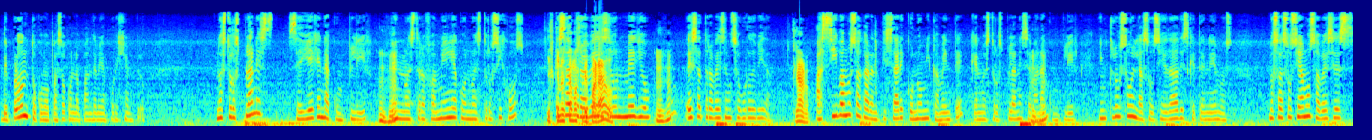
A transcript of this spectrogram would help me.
de pronto, como pasó con la pandemia, por ejemplo, nuestros planes se lleguen a cumplir en nuestra familia con nuestros hijos, es que no estamos a través preparados. de un medio, es a través de un seguro de vida. Claro. Así vamos a garantizar económicamente que nuestros planes se van a cumplir, incluso en las sociedades que tenemos. Nos asociamos a veces,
